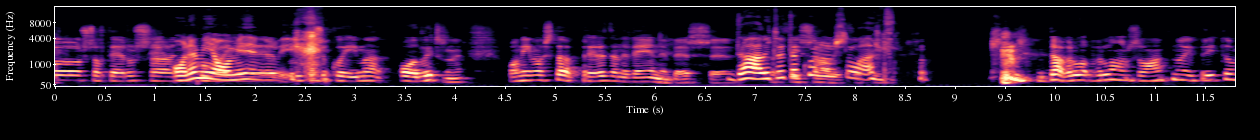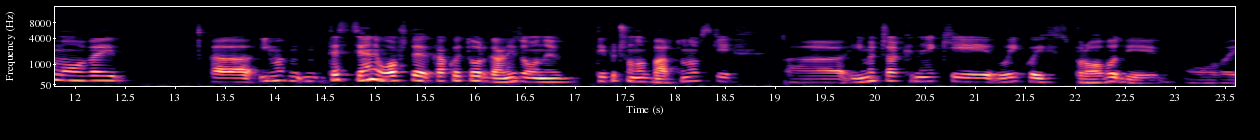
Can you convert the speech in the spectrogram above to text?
Šalteruša... Ona mi je omiljena lik. koja ima odlične. Ona ima šta, prerezane vene, beše. Da, ali to je tako nonšalantno. da, vrlo, vrlo nonšalantno i pritom, ovaj, uh, ima, te scene uopšte, kako je to organizovano, tipično ono Bartonovski, uh, ima čak neki lik koji ih sprovodi, ovaj,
